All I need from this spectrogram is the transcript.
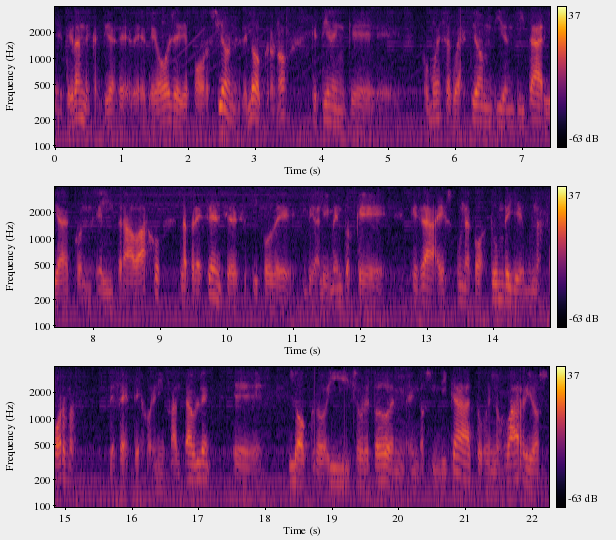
este, grandes cantidades de, olla y de porciones de locro, ¿no? Que tienen que, como esa cuestión identitaria con el trabajo, la presencia de ese tipo de, alimentos que, ya es una costumbre y es una forma de festejo. El infaltable eh, locro y sobre todo en, en los sindicatos, en los barrios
